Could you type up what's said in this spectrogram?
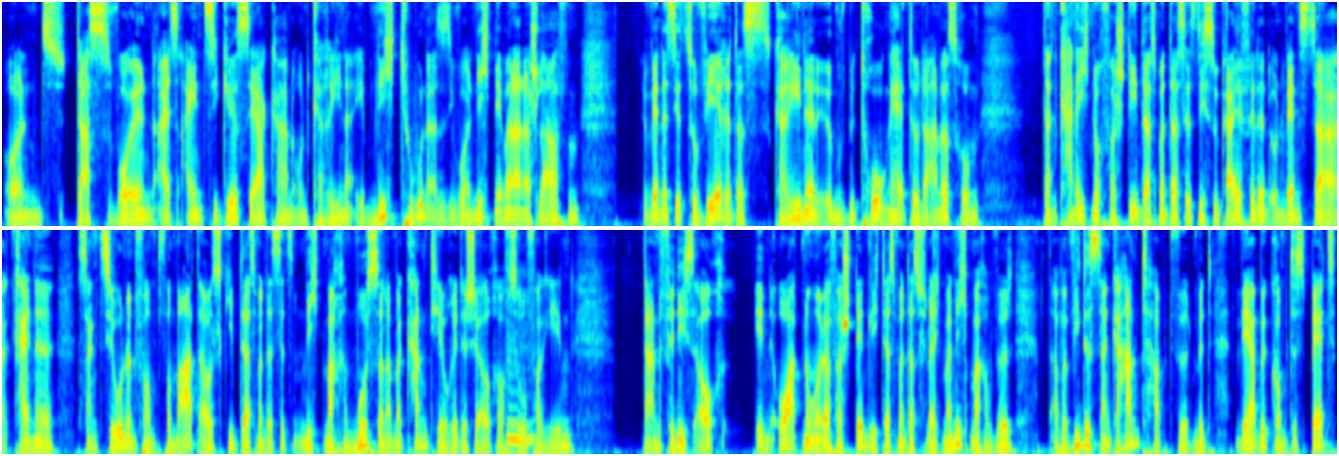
Und das wollen als einziges Serkan und Karina eben nicht tun. Also sie wollen nicht nebeneinander schlafen. Wenn es jetzt so wäre, dass Karina irgendwie betrogen hätte oder andersrum, dann kann ich noch verstehen, dass man das jetzt nicht so geil findet. Und wenn es da keine Sanktionen vom Format aus gibt, dass man das jetzt nicht machen muss, sondern man kann theoretisch ja auch aufs mhm. Sofa gehen, dann finde ich es auch in Ordnung oder verständlich, dass man das vielleicht mal nicht machen wird. Aber wie das dann gehandhabt wird mit wer bekommt das Bett,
